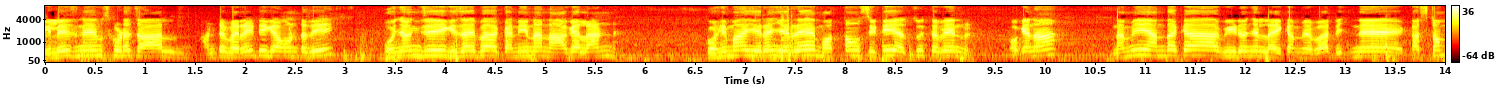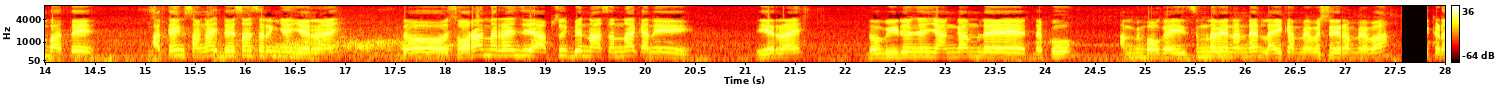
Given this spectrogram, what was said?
విలేజ్ నేమ్స్ కూడా చాలా అంటే వెరైటీగా ఉంటుంది. భుజంగ్జీ గిజైబా కనీనా నాగాలాండ్ కొహిమా ఎరే ఎరే మొత్తం సిటీ అచ్చుతవేన్ ఓకేనా? నమ్మి అందాక వీడియో నేను లైక్ అమ్మేవా? డిజ్నే కష్టం బాతే. అతేంగ్ సంగాయ్ దేశం సరిగ్గా ఎర్రాయ్ దో సోరా మెరేంజి అప్సు బిన్ నాసన్నా కానీ ఎర్రాయ్ దో వీడియో నేను యంగంలే డకు అమ్మి బోగా ఇసుంలవేనండి లైక్ అమ్మేవా షేర్ అమ్మేవా ఇక్కడ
